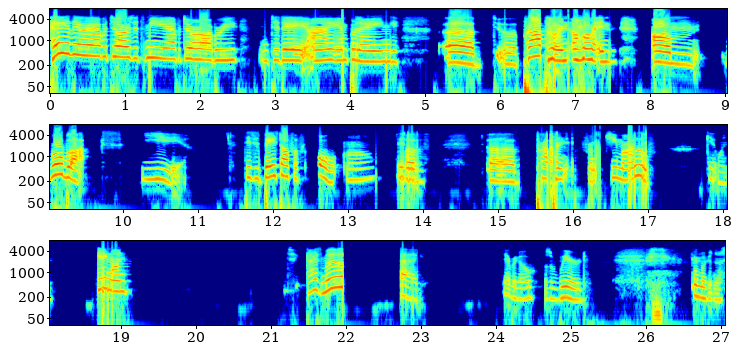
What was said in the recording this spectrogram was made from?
Hey there, avatars! It's me, Avatar Aubrey, and today I am playing uh, uh prop hunt on um Roblox. Yeah, this is based off of oh uh, this is of uh prop hunt from Gmod. Move, get one, getting one. Guys, move! Ag. There we go. That was weird. Oh my goodness,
